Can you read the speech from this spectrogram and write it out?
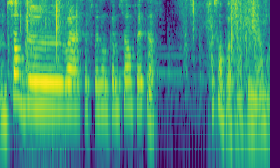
Une sorte de... Voilà, ça se présente comme ça en fait. Très sympa ça, j'aime bien.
